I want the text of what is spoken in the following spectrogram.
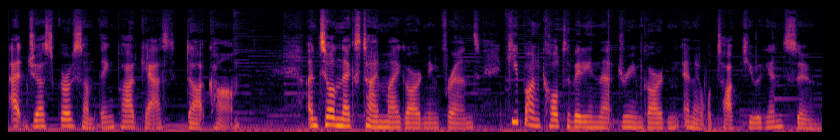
at justgrowsomethingpodcast.com. Until next time, my gardening friends, keep on cultivating that dream garden, and I will talk to you again soon.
